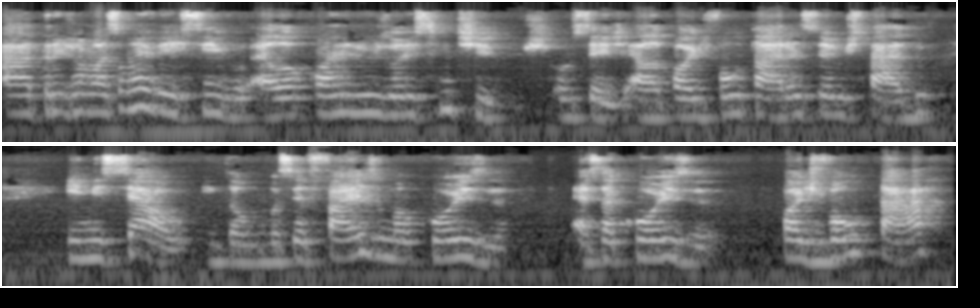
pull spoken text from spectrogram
a transformação reversível ela ocorre nos dois sentidos, ou seja, ela pode voltar a seu estado inicial. Então, você faz uma coisa, essa coisa pode voltar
